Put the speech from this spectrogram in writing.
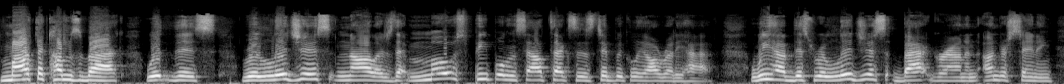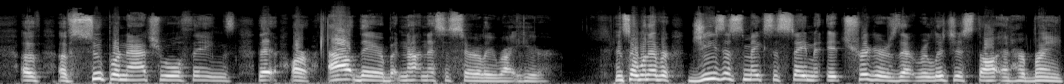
Martha comes back with this religious knowledge that most people in South Texas typically already have. We have this religious background and understanding of, of supernatural things that are out there but not necessarily right here. And so whenever Jesus makes a statement, it triggers that religious thought in her brain.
